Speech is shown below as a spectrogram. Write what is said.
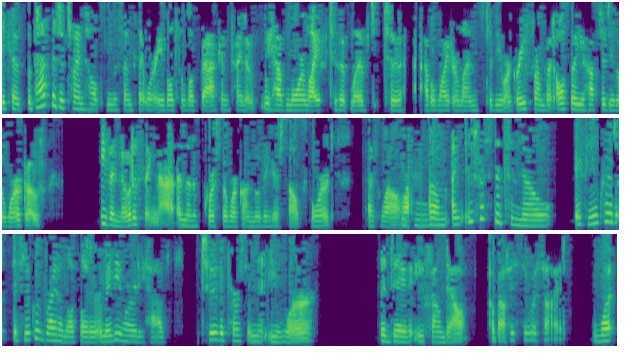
because the passage of time helps in the sense that we're able to look back and kind of we have more life to have lived to have a wider lens to view our grief from but also you have to do the work of even noticing that. And then of course the work on moving yourself forward as well. Mm-hmm. um, i'm interested to know if you could if you could write a love letter or maybe you already have to the person that you were the day that you found out about his suicide. What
